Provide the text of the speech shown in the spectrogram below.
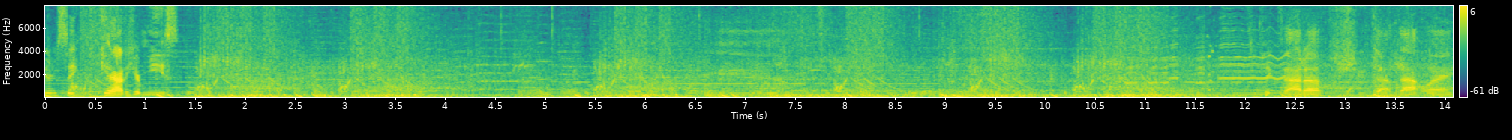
Seriously, get out of here, Miis. Pick that up, shoot that that way.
